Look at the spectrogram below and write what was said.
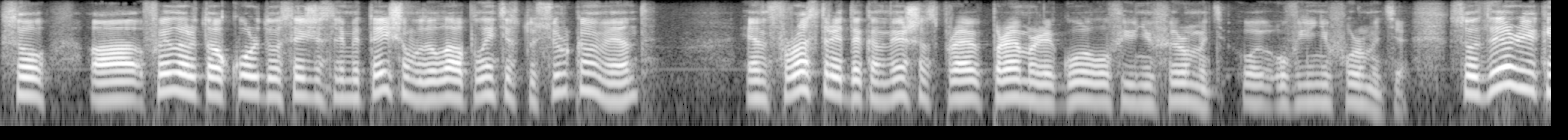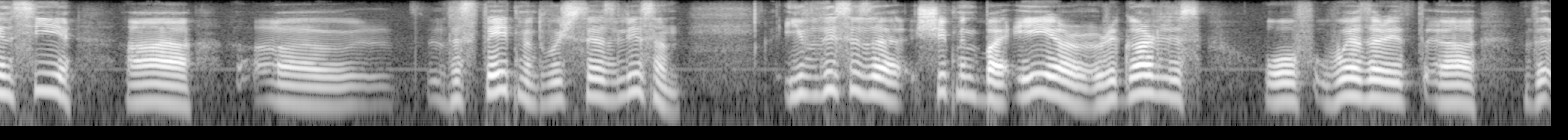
So uh, failure to accord those agents limitation would allow plaintiffs to circumvent and frustrate the convention's pri primary goal of uniformity, of uniformity. So there you can see uh, uh, the statement which says, listen, if this is a shipment by air, regardless of whether it uh, the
